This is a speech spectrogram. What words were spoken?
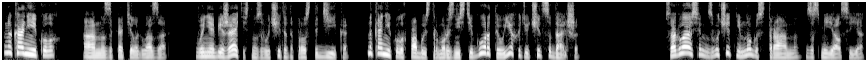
На каникулах. Анна закатила глаза. Вы не обижайтесь, но звучит это просто дико. На каникулах по-быстрому разнести город и уехать учиться дальше. Согласен, звучит немного странно, засмеялся я.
